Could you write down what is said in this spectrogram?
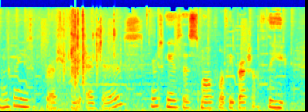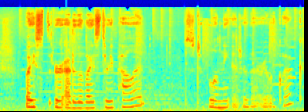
I'm going to use a brush for the edges. I'm just to use this small fluffy brush off the Vice, or out of the Vice 3 palette, just to blend the edge of that really quick.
